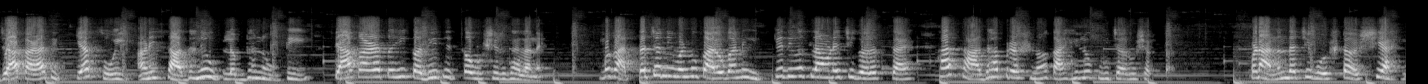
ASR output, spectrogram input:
ज्या काळात इतक्या सोयी आणि साधने उपलब्ध नव्हती त्या काळातही कधीच इतका उशीर झाला नाही. मग आताच्या निवडणूक आयोगाने इतके दिवस लावण्याची गरज काय? हा साधा प्रश्न काही लोक विचारू शकतात. पण आनंदाची गोष्ट अशी आहे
